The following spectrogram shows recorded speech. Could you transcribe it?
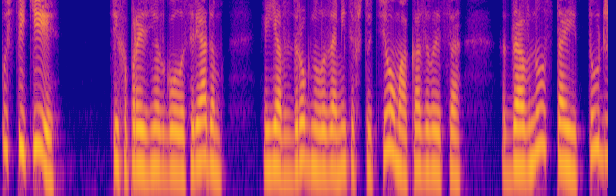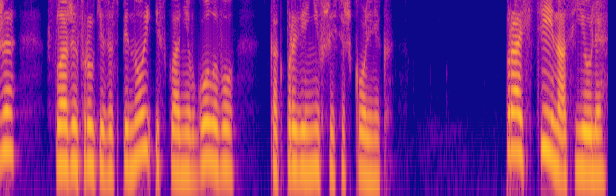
Пустяки, тихо произнес голос рядом, и я вздрогнула, заметив, что Тёма, оказывается, давно стоит тут же, сложив руки за спиной и склонив голову, как провинившийся школьник. Прости нас, Юля.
